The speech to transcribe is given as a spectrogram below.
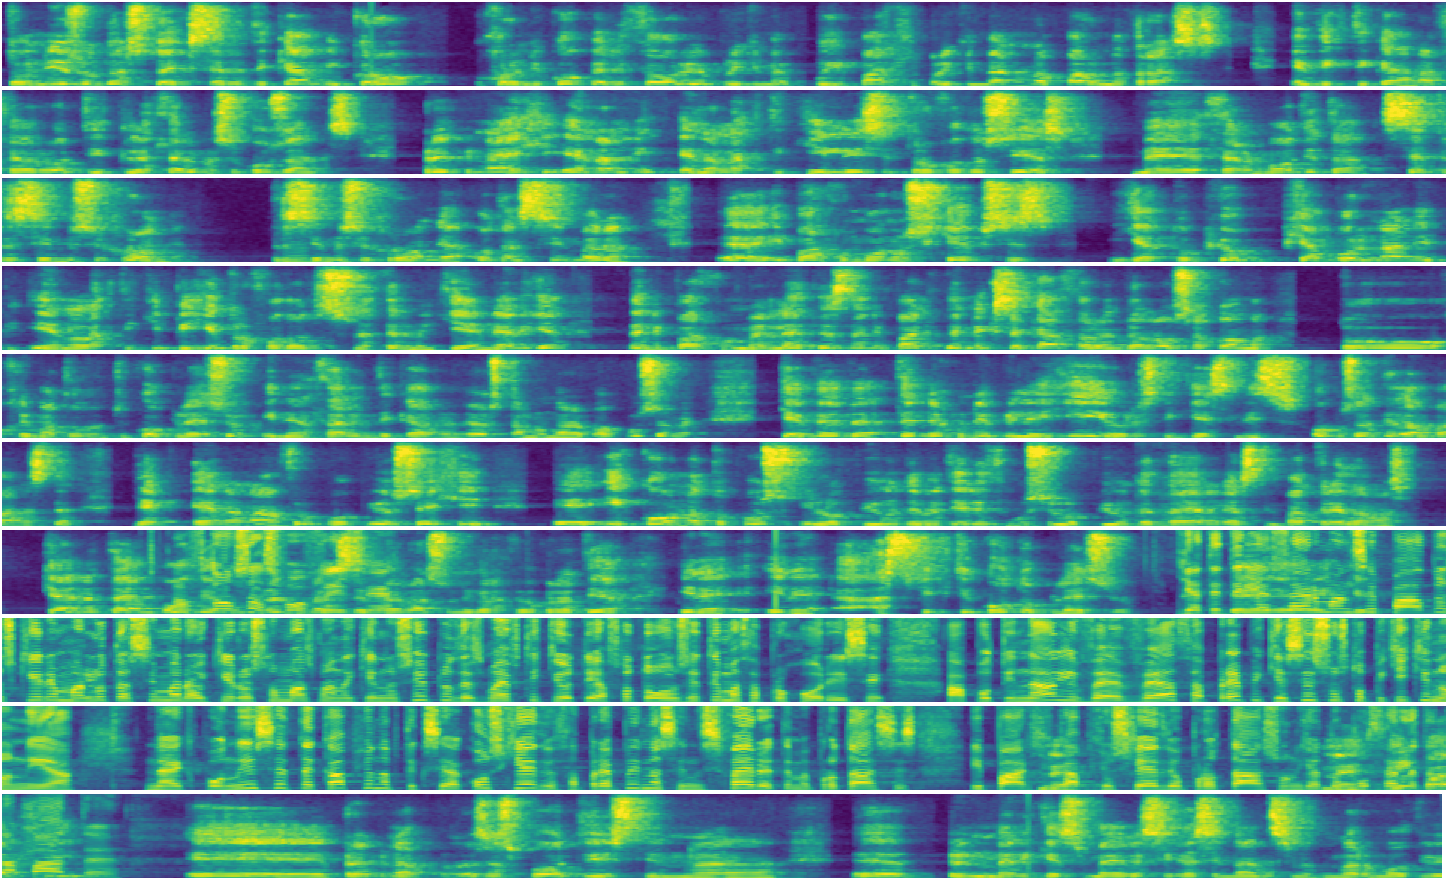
τονίζοντας το εξαιρετικά μικρό χρονικό περιθώριο που υπάρχει προκειμένου να πάρουμε δράσεις. Ενδεικτικά αναφέρω ότι η τηλεθέρμανση Κοζάνης πρέπει να έχει εναλλακτική λύση τροφοδοσίας με θερμότητα σε 3,5 χρόνια. 3,5 χρόνια όταν σήμερα ε, υπάρχουν μόνο σκέψεις για το ποιο, ποια μπορεί να είναι η εναλλακτική πηγή τροφοδότησης με θερμική ενέργεια. Δεν υπάρχουν μελέτες, δεν, υπάρχει, δεν είναι ξεκάθαρο εντελώς ακόμα το χρηματοδοτικό πλαίσιο. Είναι ενθαρρυντικά βεβαίως τα νούμερα που ακούσαμε και βέβαια δεν έχουν επιλεγεί οι οριστικές λύσεις. Όπως αντιλαμβάνεστε, για έναν άνθρωπο ο οποίος έχει ε, εικόνα το πώς υλοποιούνται, με τι ρυθμούς τα έργα στην πατρίδα μας ποια είναι τα εμπόδια Αυτό που πρέπει να ξεπεράσουν η γραφειοκρατία. Είναι, είναι ασφικτικό το πλαίσιο. Για την τηλεθέρμανση, ε, και... πάντως, κύριε Μαλούτα, σήμερα ο κύριος Θωμάς με ανακοίνωσή του δεσμεύτηκε ότι αυτό το ζήτημα θα προχωρήσει. Από την άλλη, βέβαια, θα πρέπει και εσείς ως τοπική κοινωνία να εκπονήσετε κάποιο αναπτυξιακό σχέδιο. Θα πρέπει να συνεισφέρετε με προτάσεις. Υπάρχει ναι. κάποιο σχέδιο προτάσεων για το ναι. που θέλετε Υπάρχει... να πάτε; Ε, πρέπει να σας πω ότι στην, ε, ε, πριν μερικές μέρες είχα συνάντηση με τον αρμόδιο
